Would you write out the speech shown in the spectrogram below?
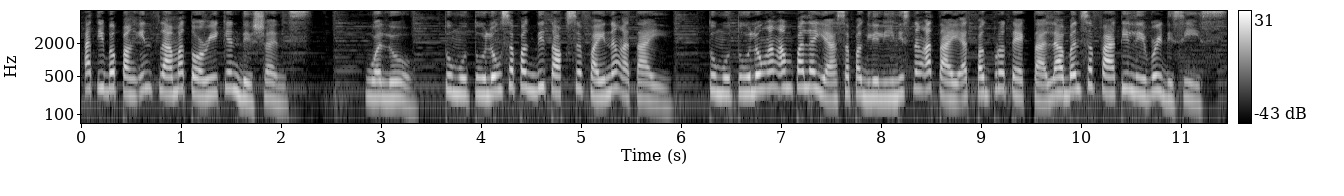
at iba pang inflammatory conditions. 8. Tumutulong sa pag-detoxify ng atay. Tumutulong ang ampalaya sa paglilinis ng atay at pagprotekta laban sa fatty liver disease.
